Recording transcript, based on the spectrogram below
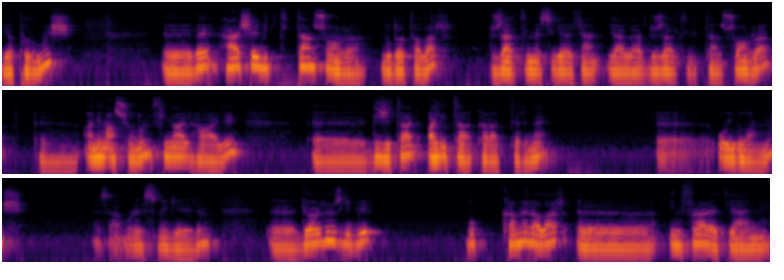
yapılmış. E, ve her şey bittikten sonra bu datalar düzeltilmesi gereken yerler düzeltildikten sonra e, animasyonun final hali e, dijital Alita karakterine uygulanmış. Mesela bu resme girelim. Gördüğünüz gibi bu kameralar e, infrared yani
